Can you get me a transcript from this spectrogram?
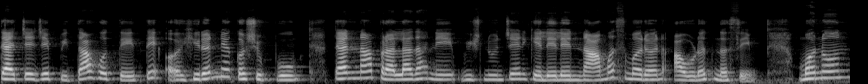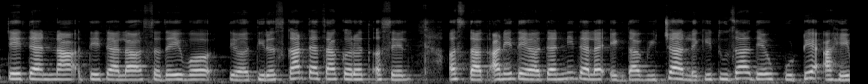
त्याचे जे पिता होते ते हिरण्यकशिपू त्यांना प्रल्हादाने विष्णूंचे केलेले नामस्मरण आवडत नसे. म्हणून ते त्यांना ते त्याला सदैव त- तिरस्कार त्याचा करत असेल असतात. आणि ते त्यांनी त्याला एकदा विचारले की तुझा देव कुठे आहे?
